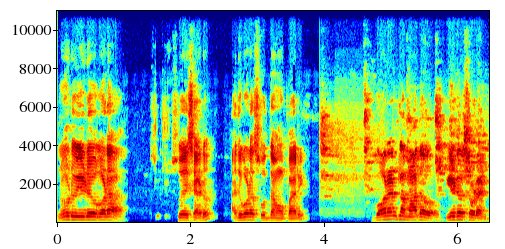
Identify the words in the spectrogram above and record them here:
నోడు వీడియో కూడా చూశాడు అది కూడా చూద్దాం ఉపారి గోరంట్ల మాధవ్ వీడియో చూడండి.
